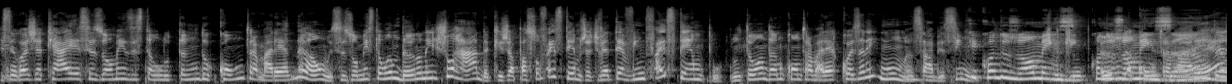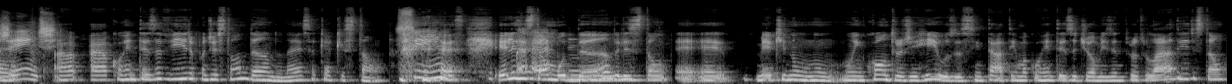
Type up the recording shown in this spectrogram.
esse negócio de que, ah, esses homens estão lutando contra a maré. Não, esses homens estão andando na enxurrada, que já passou faz tempo, já devia ter vindo faz tempo. Não estão andando contra a maré coisa nenhuma, sabe? Sabe? Assim. Porque quando os homens, Quem quando os homens andam, maré a gente. a, a correnteza vira para onde eles estão andando, né? Essa que é a questão. Sim. eles É. estão mudando, eles estão é, é, meio que num, num, num encontro de rios, assim, tá? Tem uma correnteza de homens indo pro outro lado e eles estão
